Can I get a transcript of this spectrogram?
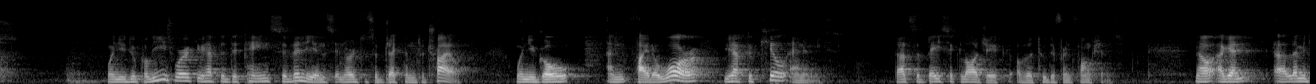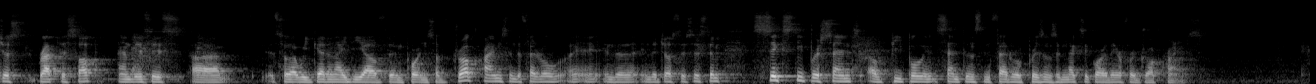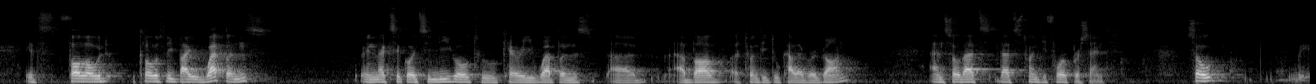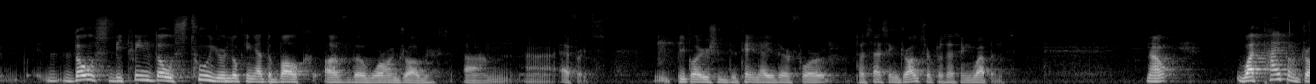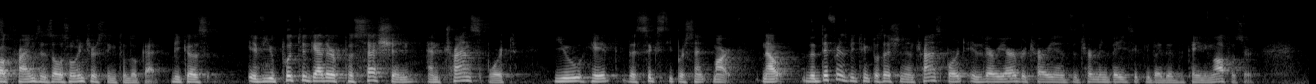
When you do police work, you have to detain civilians in order to subject them to trial. When you go and fight a war, you have to kill enemies. That's the basic logic of the two different functions. Now, again, uh, let me just wrap this up, and this is uh, so that we get an idea of the importance of drug crimes in the federal uh, in the in the justice system. 60% of people in, sentenced in federal prisons in Mexico are there for drug crimes. It's followed closely by weapons. In Mexico, it's illegal to carry weapons uh, above a 22 caliber gun, and so that's that's 24%. So those, between those two, you're looking at the bulk of the war on drugs um, uh, efforts. People are usually detained either for possessing drugs or possessing weapons. Now, what type of drug crimes is also interesting to look at because if you put together possession and transport, you hit the 60% mark. Now, the difference between possession and transport is very arbitrary and it's determined basically by the detaining officer.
